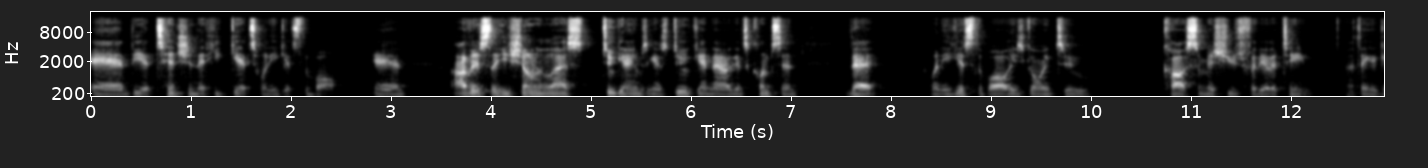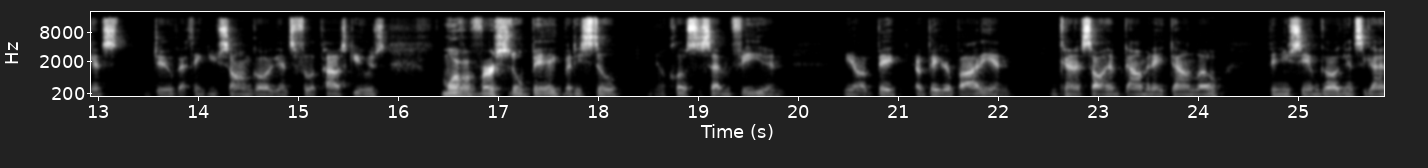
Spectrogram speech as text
and the attention that he gets when he gets the ball. And obviously, he's shown in the last two games against Duke and now against Clemson that when he gets the ball, he's going to cause some issues for the other team. I think against Duke, I think you saw him go against Filipowski, who's more of a versatile big, but he's still you know close to seven feet and you know a big a bigger body, and you kind of saw him dominate down low. Then you see him go against a guy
